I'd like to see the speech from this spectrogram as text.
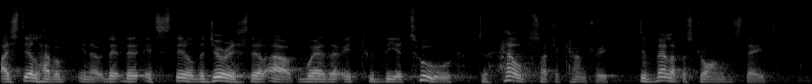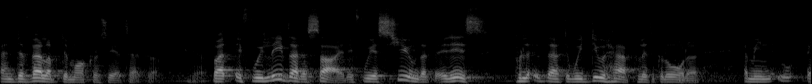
I still have a you know the, the, it's still the jury is still out whether it could be a tool to help such a country develop a strong state and develop democracy, etc. Yeah. But if we leave that aside, if we assume that it is that we do have political order, I mean uh,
